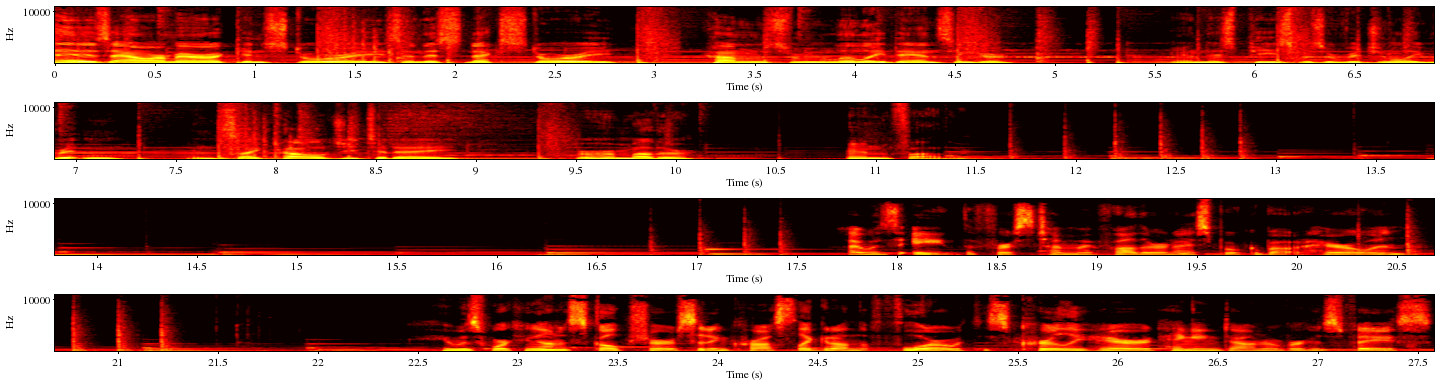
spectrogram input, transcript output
Is Our American Stories, and this next story comes from Lily Danziger. And this piece was originally written in Psychology Today for her mother and father. I was eight the first time my father and I spoke about heroin. He was working on a sculpture, sitting cross legged on the floor with his curly hair hanging down over his face.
